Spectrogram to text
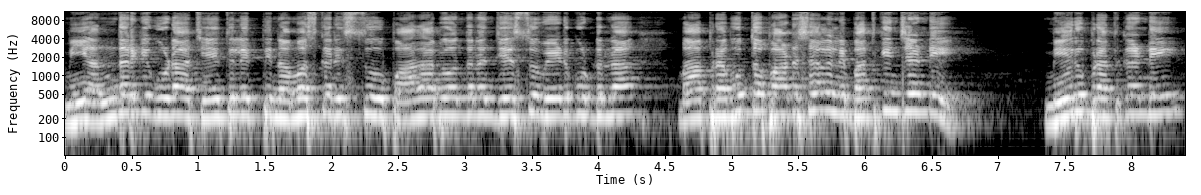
మీ అందరికీ కూడా చేతులెత్తి నమస్కరిస్తూ పాదాభివందనం చేస్తూ వేడుకుంటున్నా మా ప్రభుత్వ పాఠశాలని బతికించండి. మీరు బ్రతకండి.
